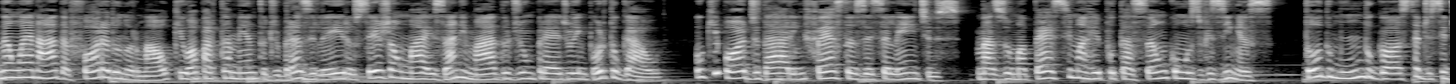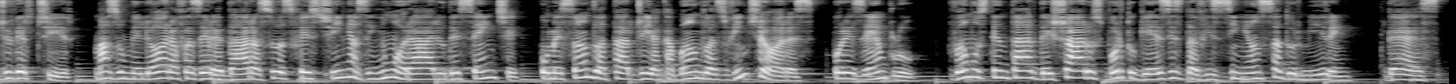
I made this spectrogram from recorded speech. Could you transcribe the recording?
Não é nada fora do normal que o apartamento de brasileiro seja o mais animado de um prédio em Portugal. O que pode dar em festas excelentes, mas uma péssima reputação com os vizinhos. Todo mundo gosta de se divertir, mas o melhor a fazer é dar as suas festinhas em um horário decente, começando à tarde e acabando às 20 horas. Por exemplo, vamos tentar deixar os portugueses da vizinhança dormirem. 10.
